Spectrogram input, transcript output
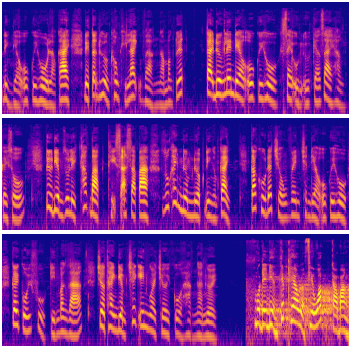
đỉnh đèo Ô Quy Hồ, Lào Cai để tận hưởng không khí lạnh và ngắm băng tuyết. Tại đường lên đèo Ô Quy Hồ, xe ùn ứ kéo dài hàng cây số. Từ điểm du lịch Thác Bạc, thị xã Sapa, du khách nườm nượp đi ngắm cảnh. Các khu đất trống ven chân đèo Ô Quy Hồ, cây cối phủ kín băng giá, trở thành điểm check-in ngoài trời của hàng ngàn người. Một địa điểm tiếp theo là Phiêu Wắc, Cao Bằng.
